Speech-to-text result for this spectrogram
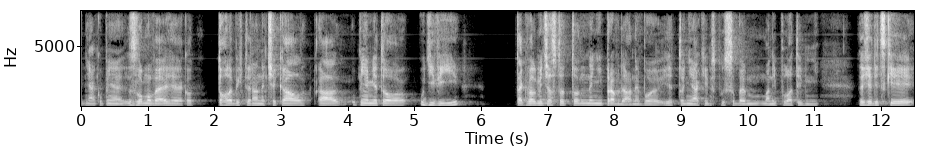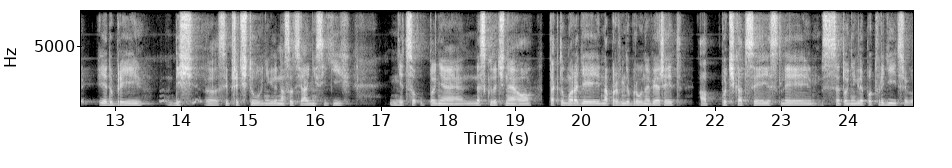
nějak úplně zlomové, že jako tohle bych teda nečekal a úplně mě to udiví, tak velmi často to není pravda, nebo je to nějakým způsobem manipulativní. Takže vždycky je dobrý, když eh, si přečtu někde na sociálních sítích něco úplně neskutečného, tak tomu raději na první dobrou nevěřit a počkat si, jestli se to někde potvrdí, třeba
